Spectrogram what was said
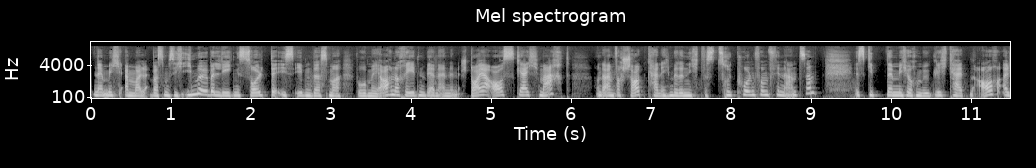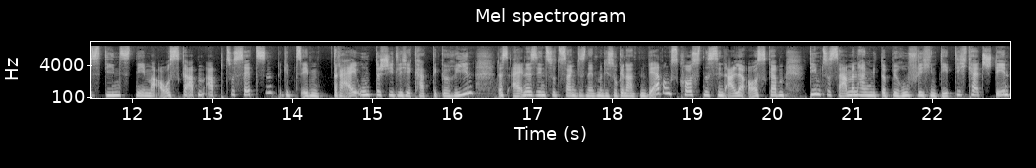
Nämlich einmal, was man sich immer überlegen sollte, ist eben, dass man, worüber wir ja auch noch reden werden, einen Steuerausgleich macht und einfach schaut, kann ich mir da nicht was zurückholen vom Finanzamt. Es gibt nämlich auch Möglichkeiten, auch als Dienstnehmer Ausgaben abzusetzen. Da gibt es eben drei unterschiedliche Kategorien. Das eine sind sozusagen, das nennt man die sogenannten Werbungskosten. Das sind alle Ausgaben, die im Zusammenhang mit der beruflichen Tätigkeit stehen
